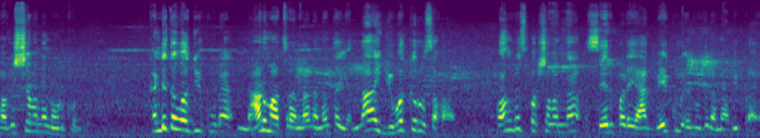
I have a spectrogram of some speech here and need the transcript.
ಭವಿಷ್ಯವನ್ನು ನೋಡಿಕೊಂಡು ಖಂಡಿತವಾಗಿಯೂ ಕೂಡ ನಾನು ಮಾತ್ರ ಅಲ್ಲ ನನ್ನಂಥ ಎಲ್ಲ ಯುವಕರು ಸಹ ಕಾಂಗ್ರೆಸ್ ಪಕ್ಷವನ್ನು ಸೇರ್ಪಡೆಯಾಗಬೇಕು ಎನ್ನುವುದು ನನ್ನ ಅಭಿಪ್ರಾಯ.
